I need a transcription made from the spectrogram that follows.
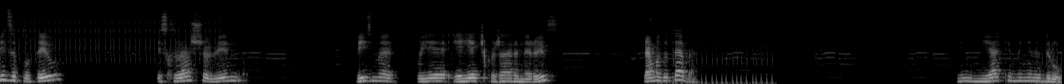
Він заплатив і сказав, що він візьме твоє яєчко жарений рис прямо до тебе. Він ніякий мені не друг.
